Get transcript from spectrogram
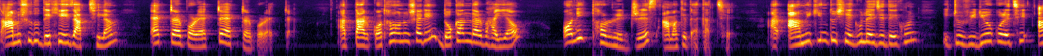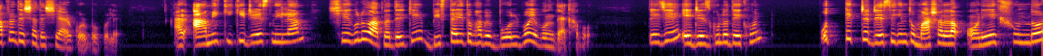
তা আমি শুধু দেখেই যাচ্ছিলাম, একটার পর একটা, একটার পর একটা। আর তার কথা অনুসারে দোকানদার ভাইয়াও অনেক ধরনের ড্রেস আমাকে দেখাচ্ছে। আর আমি কিন্তু সেগুলো এই যে দেখুন, একটু ভিডিও করেছি, আপনাদের সাথে শেয়ার করব বলে। আর আমি কি কি ড্রেস নিলাম, সেগুলো আপনাদেরকে বিস্তারিতভাবে বলব এবং দেখাবো। তো এই যে এই ড্রেসগুলো দেখুন। প্রত্যেকটা ড্রেসই কিন্তু মাসাল্লাহ অনেক সুন্দর,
